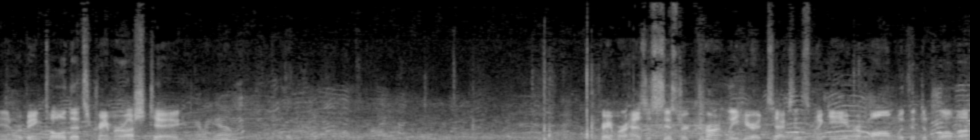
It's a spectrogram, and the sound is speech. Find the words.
And we're being told that's Kramer Ushte. There we go. Kramer has a sister currently here at Texas, McGee. Her mom with a diploma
